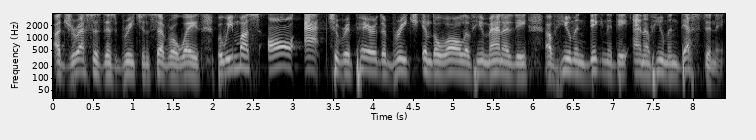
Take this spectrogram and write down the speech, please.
addresses this breach in several ways, but we must all act to repair the breach in the wall of humanity, of human dignity, and of human destiny.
